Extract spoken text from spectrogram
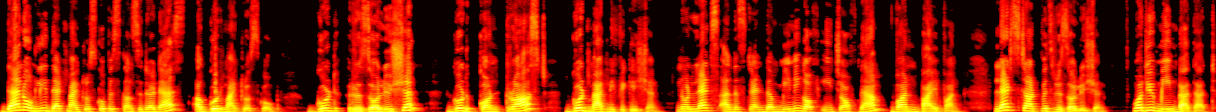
Then only that microscope is considered as a good microscope. Good resolution, good contrast, good magnification. Now let's understand the meaning of each of them one by one. Let's start with resolution. What do you mean by that?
